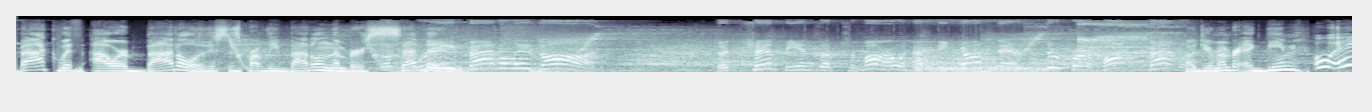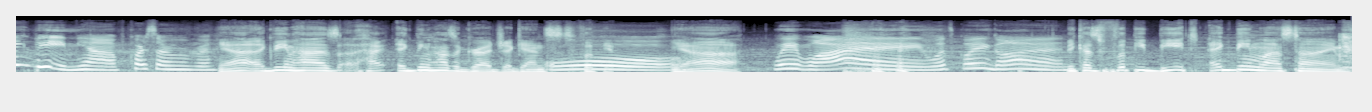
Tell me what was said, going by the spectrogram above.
back with our battle. This is probably battle number The seven. battle is on. The champions of tomorrow have begun their super hot battle. Oh, do you remember Eggbeam? Oh, Eggbeam. Yeah, of course I remember. Yeah, Eggbeam has ha- Eggbeam has a grudge against Oh. Flippy. Yeah, Wait, why? What's going on? because Flippy beat Eggbeam last time.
